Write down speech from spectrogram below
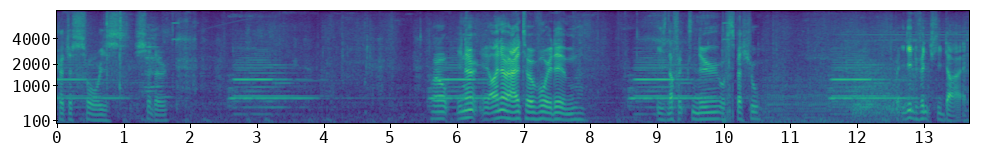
Think I just saw his shadow. Well, you know, I know how to avoid him. He's nothing new or special. But he did eventually die.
